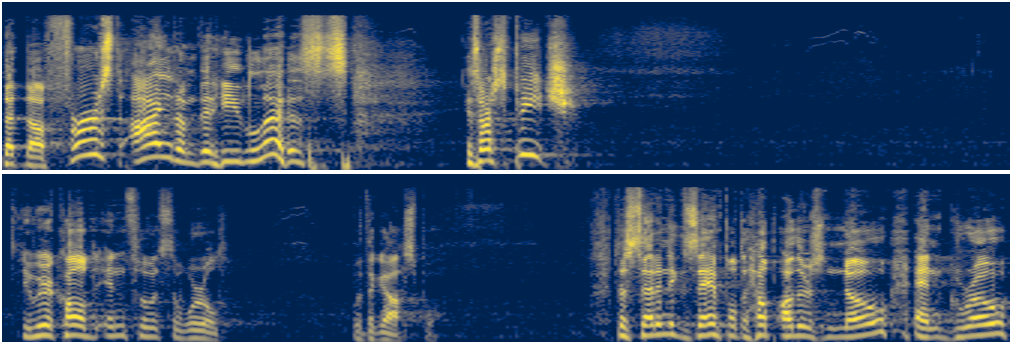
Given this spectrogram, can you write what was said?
that the first item that he lists is our speech. We are called to influence the world with the gospel, to set an example to help others know and grow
